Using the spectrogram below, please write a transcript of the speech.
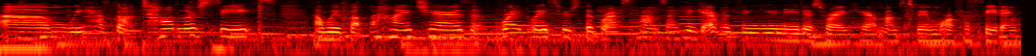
um, we have got toddler seats and we've got the high chairs right the way through to the breast pumps. I think everything you need is right here at Mums to Be More for Feeding.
